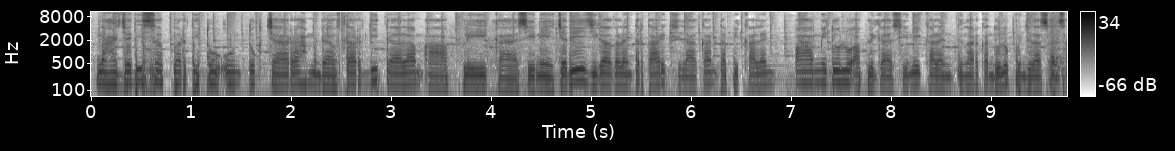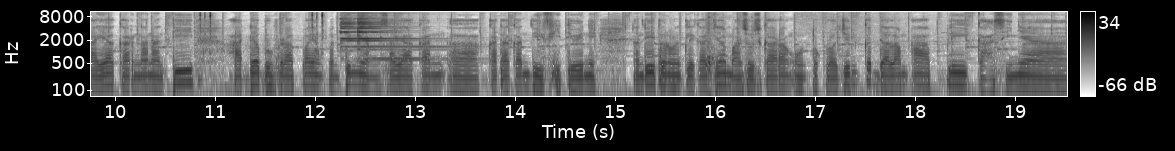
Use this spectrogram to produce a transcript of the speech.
Nah jadi seperti itu untuk cara mendaftar di dalam aplikasi ini. Jadi jika kalian tertarik silahkan tapi kalian pahami dulu aplikasi ini. Kalian dengarkan dulu penjelasan saya karena nanti ada beberapa yang penting yang saya akan uh, katakan di video ini. Nanti teman-teman klik aja masuk sekarang untuk login ke dalam aplikasinya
